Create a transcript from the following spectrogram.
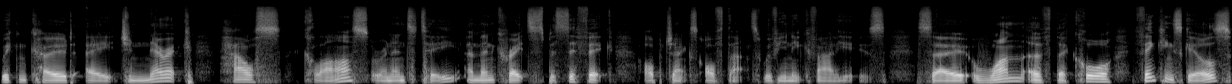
we can code a generic house class or an entity and then create specific objects of that with unique values. So one of the core thinking skills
